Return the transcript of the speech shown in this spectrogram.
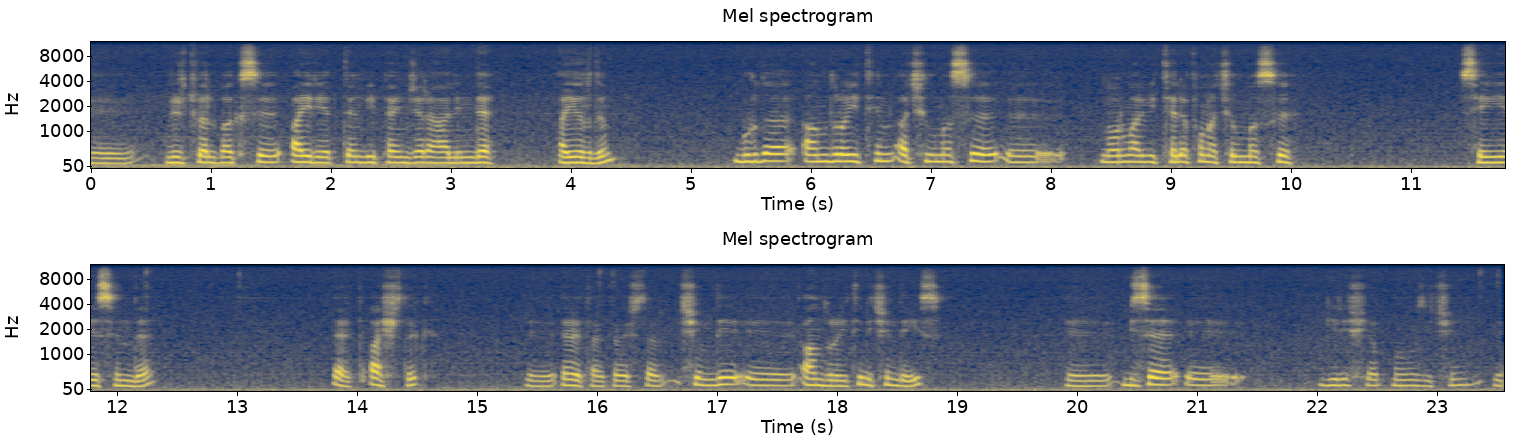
E, VirtualBox'ı ayrıyetten bir pencere halinde ayırdım. Burada Android'in açılması e, normal bir telefon açılması seviyesinde. Evet açtık. Ee, Evet arkadaşlar, şimdi e, Android'in içindeyiz. Ee, Bize e, giriş yapmamız için e,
